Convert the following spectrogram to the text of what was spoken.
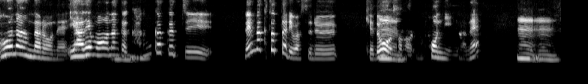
どうなんだろうね。いやでもなんかうん感覚値、連絡取ったりはするけど、うんその本人がねう。うん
